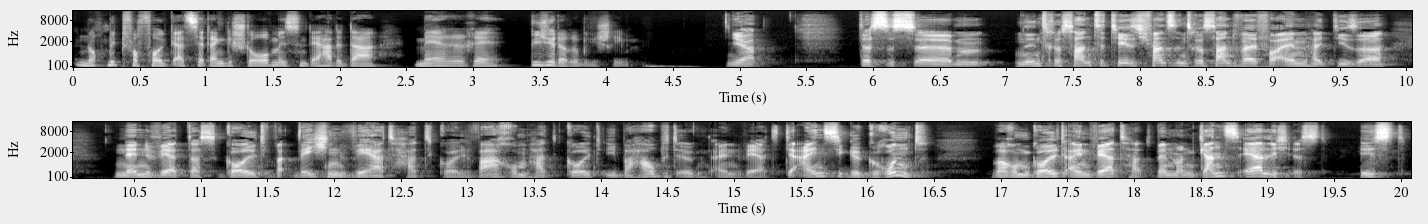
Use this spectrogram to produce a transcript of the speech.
noch mitverfolgt, als der dann gestorben ist und der hatte da mehrere Bücher darüber geschrieben. Ja, das ist ähm, eine interessante These. Ich fand es interessant, weil vor allem halt dieser Nennwert das Gold? Welchen Wert hat Gold? Warum hat Gold überhaupt irgendeinen Wert? Der einzige Grund, warum Gold einen Wert hat, wenn man ganz ehrlich ist, ist,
